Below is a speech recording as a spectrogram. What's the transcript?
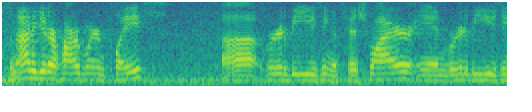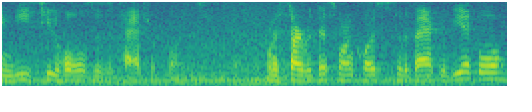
So now to get our hardware in place, uh, we're going to be using a fish wire, and we're going to be using these two holes as attachment points. I'm going to start with this one closest to the back of the vehicle,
